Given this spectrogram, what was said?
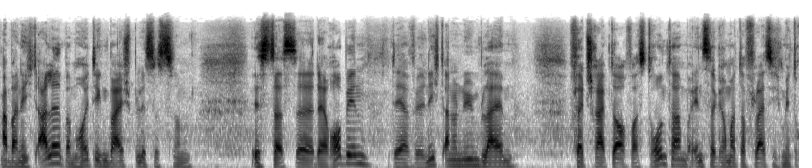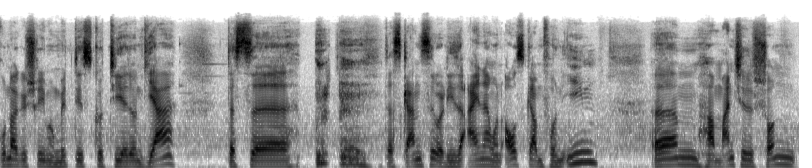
Aber nicht alle. Beim heutigen Beispiel ist, es, ist das äh, der Robin, der will nicht anonym bleiben. Vielleicht schreibt er auch was drunter. Bei Instagram hat er fleißig mit drunter geschrieben und mitdiskutiert. Und ja, das, äh, das Ganze oder diese Einnahmen und Ausgaben von ihm ähm, haben manche schon,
